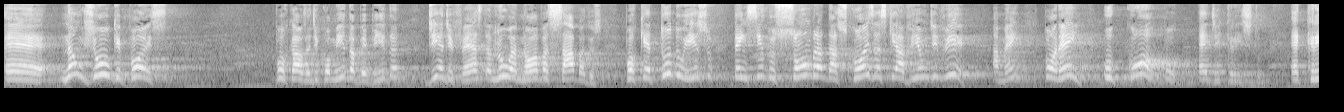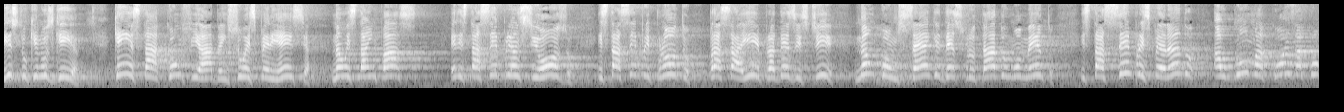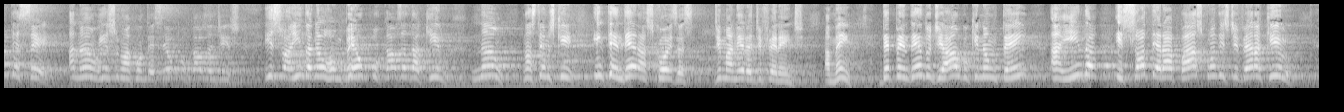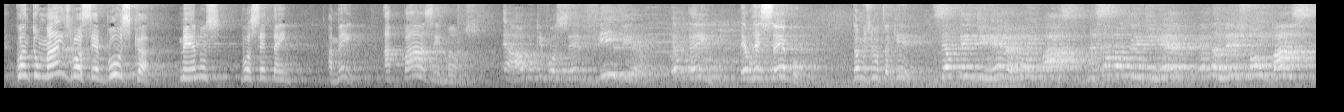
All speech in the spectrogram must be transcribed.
é, não julgue, pois, por causa de comida, bebida, dia de festa, lua nova, sábados, porque tudo isso tem sido sombra das coisas que haviam de vir. Amém? Porém, o corpo é de Cristo. É Cristo que nos guia. Quem está confiado em sua experiência não está em paz. Ele está sempre ansioso, está sempre pronto para sair, para desistir, não consegue desfrutar do momento, está sempre esperando alguma coisa acontecer. Ah, não, isso não aconteceu por causa disso, isso ainda não rompeu por causa daquilo. Não, nós temos que entender as coisas de maneira diferente, amém? Dependendo de algo que não tem ainda e só terá paz quando estiver aquilo. Quanto mais você busca, menos você tem. Amém? A paz, irmãos, é algo que você vive ela. Eu tenho, eu recebo. Estamos juntos aqui? Se eu tenho dinheiro, eu estou em paz. Mas se eu não tenho dinheiro, eu também estou em paz.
